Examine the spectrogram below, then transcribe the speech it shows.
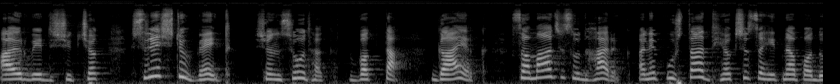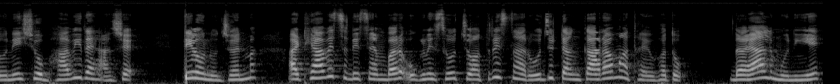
આયુર્વેદ શિક્ષક, શ્રેષ્ઠ વૈદ સંશોધક, વક્તા, ગાયક, સમાજ સુધારક અને પુસ્તાધ્યક્ષ સહિતના પદોને શોભાવી રહ્યા છે. તેઓનો જન્મ અઠ્યાવીસ ડિસેમ્બર ઓગણીસો ચોત્રીસના રોજ ટંકારામાં થયો હતો. દયાલ મુનિએ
